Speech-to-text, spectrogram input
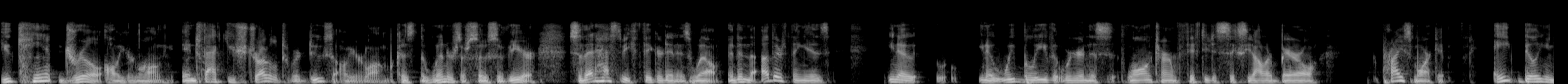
You can't drill all year long. In fact, you struggle to produce all year long because the winters are so severe. So that has to be figured in as well. And then the other thing is, you know, you know, we believe that we're in this long-term fifty to sixty dollar barrel price market. $8 billion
